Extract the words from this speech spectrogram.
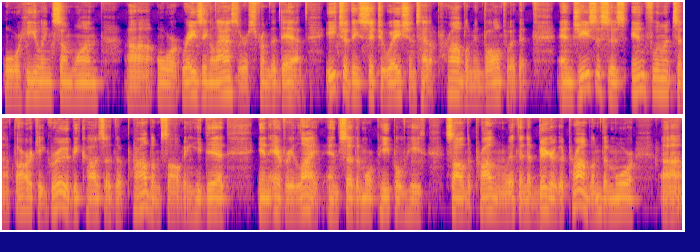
or healing someone uh, or raising Lazarus from the dead. Each of these situations had a problem involved with it. And Jesus' influence and authority grew because of the problem solving he did in every life. And so the more people he solved the problem with, and the bigger the problem, the more uh,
